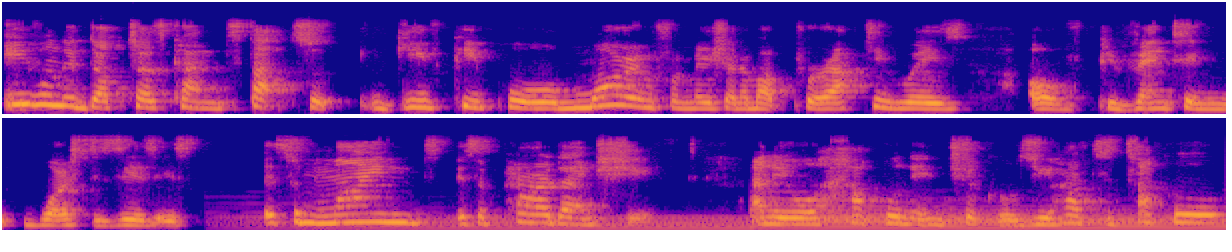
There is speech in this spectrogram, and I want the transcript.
even the doctors can start to give people more information about proactive ways of preventing worse diseases. It's a mind, it's a paradigm shift, and it will happen in trickles. You have to tackle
